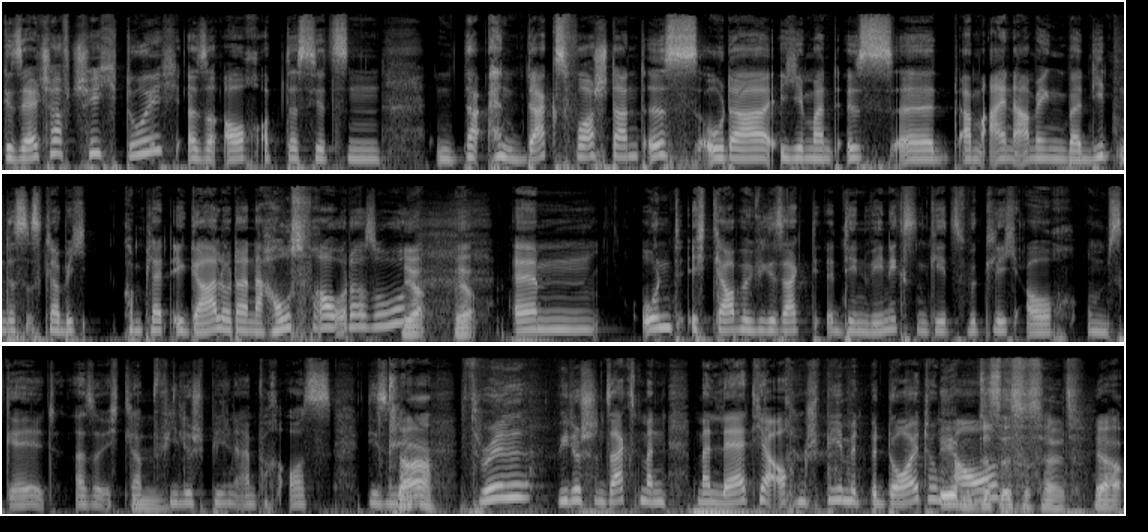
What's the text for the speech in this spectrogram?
Gesellschaftsschicht durch, also auch ob das jetzt ein, ein Da- ein DAX-Vorstand ist oder jemand ist äh, am einarmigen Banditen, das ist, glaube ich, komplett egal oder eine Hausfrau oder so. Ja, ja. Ähm, und ich glaube, wie gesagt, den wenigsten geht es wirklich auch ums Geld. Also ich glaube, Mhm. viele spielen einfach aus diesem Klar. Thrill, wie du schon sagst, man, man lädt ja auch ein Spiel mit Bedeutung Eben, auf. das ist es halt. Ja,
